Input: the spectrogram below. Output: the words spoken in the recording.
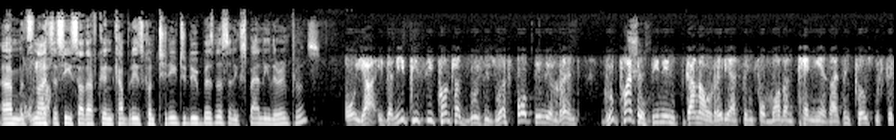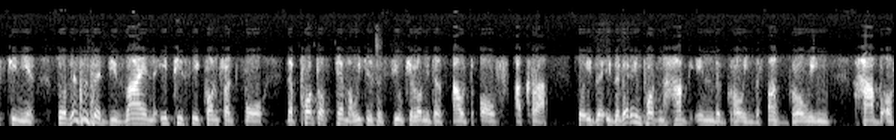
Um, it's Oh, nice yeah. to see South African companies continuing to do business and expanding their influence. Oh yeah, it's an EPC contract, Bruce. It's worth four billion rand. Group Five has been in Ghana already, I think, for more than ten years. I think close to fifteen years. So this is a design EPC contract for the port of Tema, which is a few kilometers out of Accra. So it's a, it's a very important hub in the growing, the fast growing hub of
